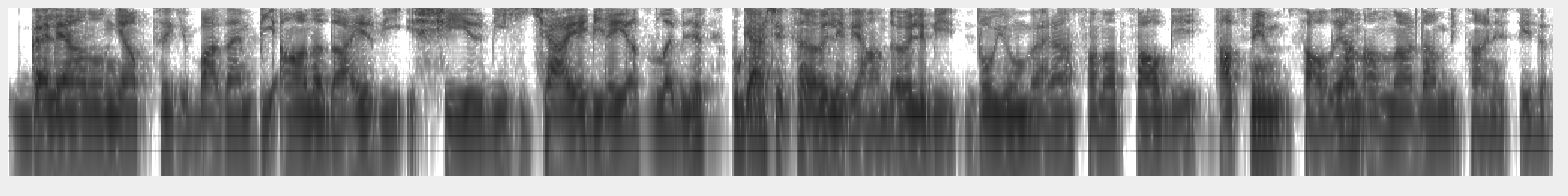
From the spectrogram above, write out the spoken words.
Galeano'nun yaptığı gibi bazen bir ana dair bir şiir, bir hikaye bile yazılabilir. Bu gerçekten öyle bir anda, öyle bir doyum veren, sanatsal bir tatmin sağlayan anlardan bir tanesiydi.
